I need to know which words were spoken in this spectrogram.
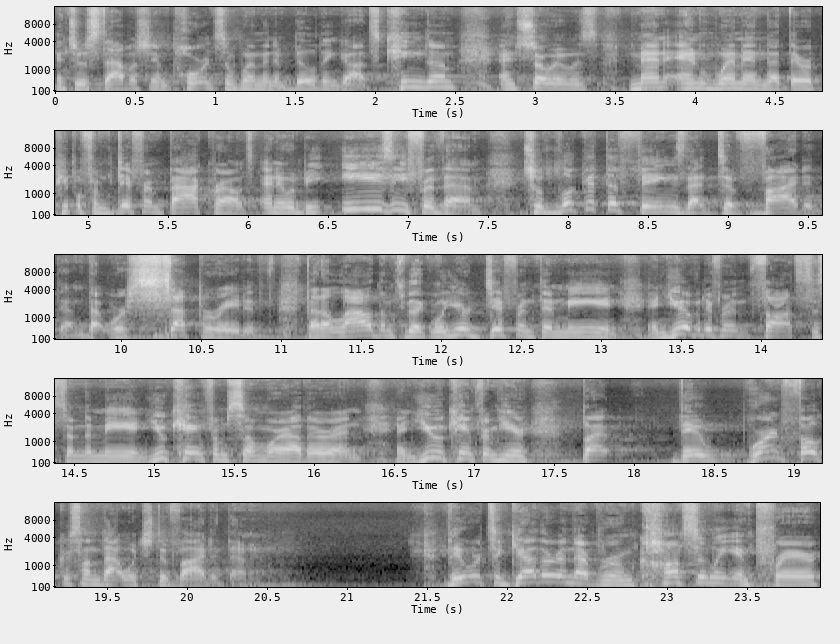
and to establish the importance of women in building God's kingdom. And so it was men and women, that there were people from different backgrounds. And it would be easy for them to look at the things that divided them, that were separated, that allowed them to be like, well, you're different than me, and, and you have a different thought system than me, and you came from somewhere other, and, and you came from here. But they weren't focused on that which divided them. They were together in that room, constantly in prayer,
